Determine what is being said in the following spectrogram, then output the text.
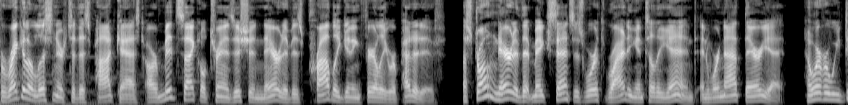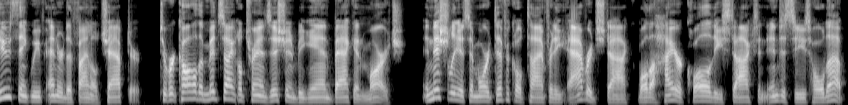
For regular listeners to this podcast, our mid-cycle transition narrative is probably getting fairly repetitive. A strong narrative that makes sense is worth riding until the end, and we're not there yet. However, we do think we've entered the final chapter. To recall, the mid cycle transition began back in March. Initially, it's a more difficult time for the average stock, while the higher quality stocks and indices hold up.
